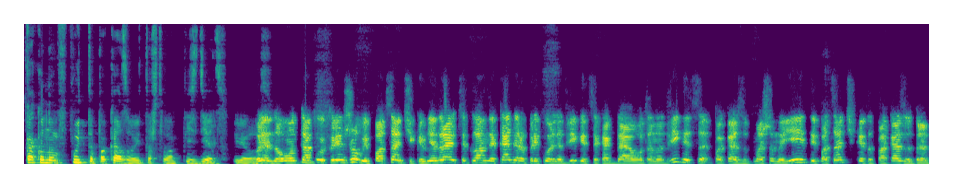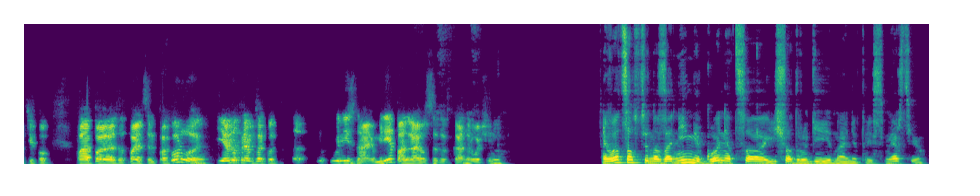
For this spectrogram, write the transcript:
как он им в путь-то показывает, то, что вам пиздец. Блин, ну он такой кринжовый пацанчик, и мне нравится, главное, камера прикольно двигается, когда вот она двигается, показывает, машина едет, и пацанчик этот показывает прям, типа, по, по- этот, пальцем по горлу, Мгм. и оно прям так вот, э, ну, не знаю, мне понравился этот кадр очень. И вот, собственно, за ними гонятся еще другие нанятые смертью.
